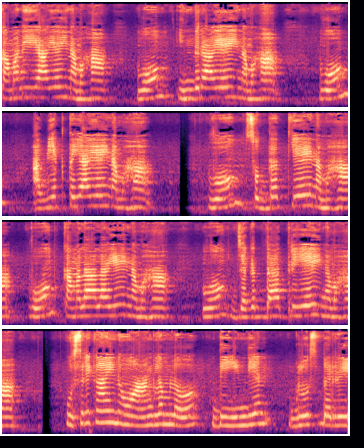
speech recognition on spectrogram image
కమనీయాయై నమ. ఓం ఇందిరాయై నమ. ఓం అవ్యక్తయాయై నమ. ఓం శుద్ధత్యే నమ. ఓం కమలాలయై నమ. ఓం జగద్ధాత్రియై నమ. ఉసిరికాయను ఆంగ్లంలో the Indian gooseberry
